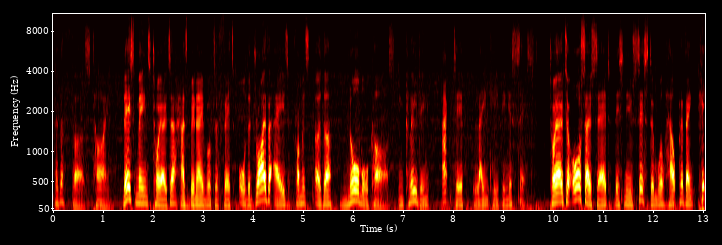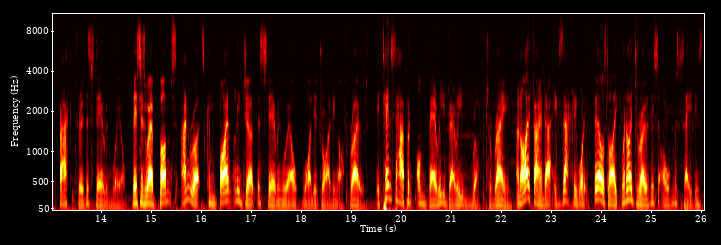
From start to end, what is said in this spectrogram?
for the first time. This means Toyota has been able to fit all the driver aids from its other normal cars, including active lane keeping assist. Toyota also said this new system will help prevent kickback through the steering wheel. This is where bumps and ruts violently jerk the steering wheel while you're driving off-road. It tends to happen on very, very rough terrain, and I found out exactly what it feels like when I drove this old Mercedes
